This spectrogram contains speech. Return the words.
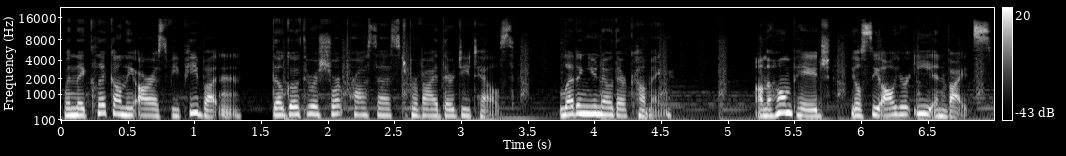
When they click on the RSVP button, they'll go through a short process to provide their details, letting you know they're coming. On the homepage, you'll see all your e-invites.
